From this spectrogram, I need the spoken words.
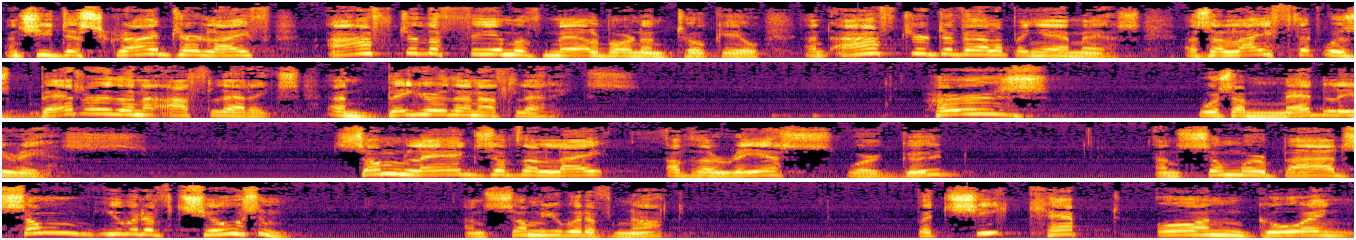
And she described her life after the fame of Melbourne and Tokyo and after developing MS as a life that was better than athletics and bigger than athletics. Hers was a medley race. Some legs of the, light, of the race were good and some were bad. Some you would have chosen and some you would have not. But she kept on going,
